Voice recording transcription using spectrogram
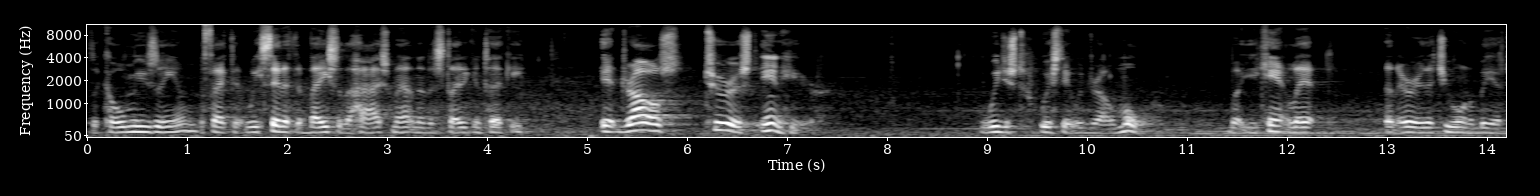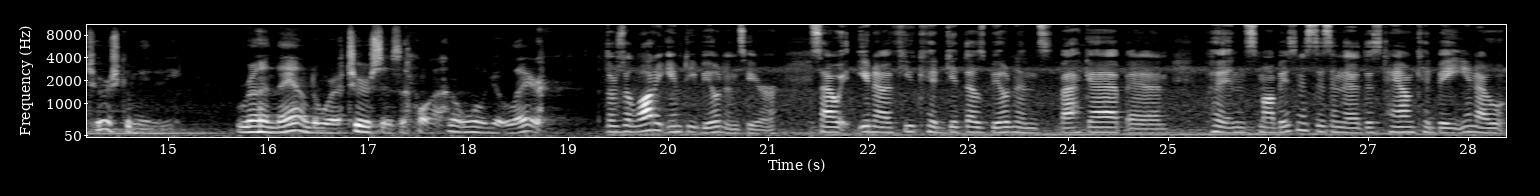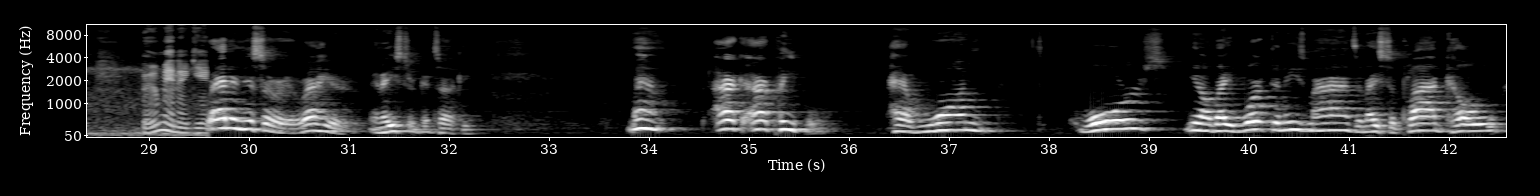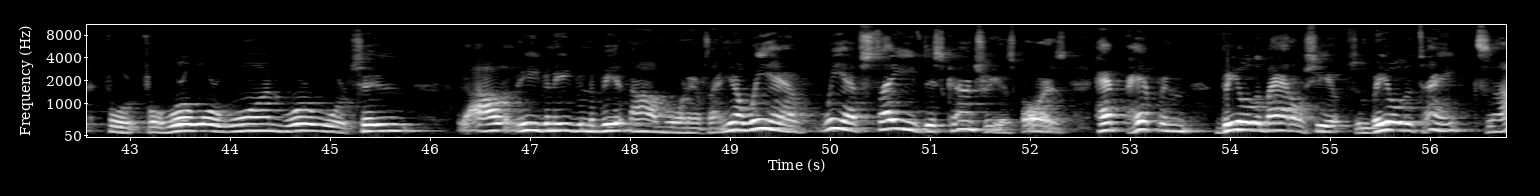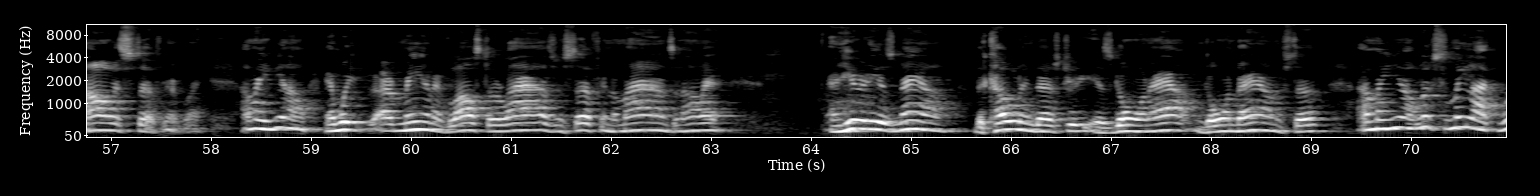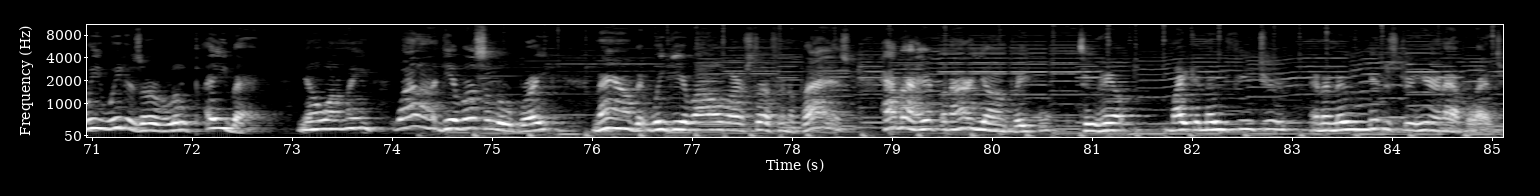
the coal museum, the fact that we sit at the base of the highest mountain in the state of Kentucky, it draws tourists in here. We just wished it would draw more. But you can't let an area that you want to be a tourist community run down to where a tourist says, well, I don't want to go there. There's a lot of empty buildings here. So, you know, if you could get those buildings back up and putting small businesses in there, this town could be, you know, booming again. Right in this area, right here in eastern Kentucky, man, our, our people have won wars. You know, they worked in these mines and they supplied coal for, for World War One, World War Two, all, even even the Vietnam War and everything. You know, we have we have saved this country as far as helping build the battleships and build the tanks and all this stuff and everything. I mean, you know, and we our men have lost their lives and stuff in the mines and all that. And here it is now. The coal industry is going out and going down and stuff. I mean, you know, it looks to me like we, we deserve a little payback. You know what I mean? Why not give us a little break now that we give all our stuff in the past, how about helping our young people to help make a new future and a new industry here in Appalachia?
